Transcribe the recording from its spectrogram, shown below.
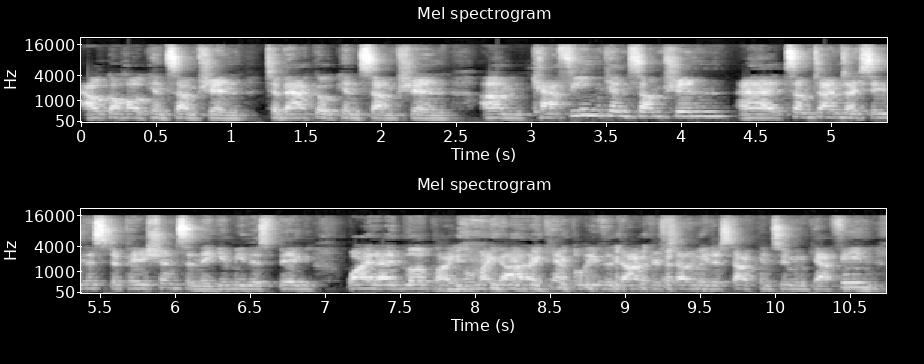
Alcohol consumption, tobacco consumption, um, caffeine consumption. Uh, sometimes I say this to patients and they give me this big wide-eyed look like, oh my God, I can't believe the doctor's telling me to stop consuming caffeine.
